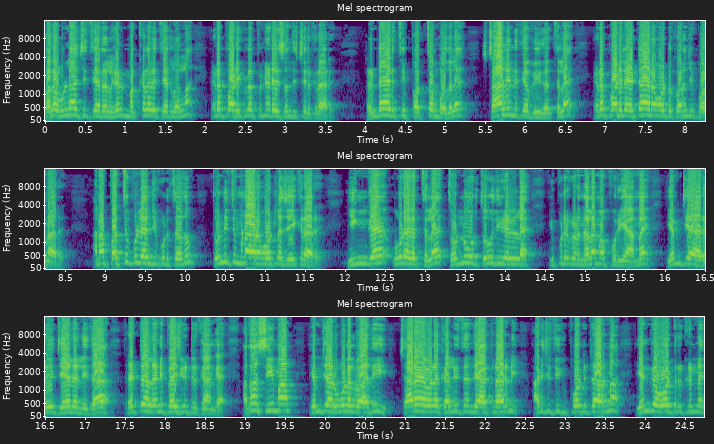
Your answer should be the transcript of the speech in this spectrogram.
பல உள்ளாட்சி தேர்தல்கள் மக்களவை தேர்தல் எல்லாம் எடப்பாடிக்குள்ள பின்னடைவு சந்திச்சிருக்கிறாரு. ரெண்டாயிரத்தி பத்தொன்பதுல ஸ்டாலினுக்கு வியூகத்துல எடப்பாடியில எட்டாயிரம் ஓட்டு குறைஞ்சு போனாரு. ஆனால் பத்து புள்ளி அஞ்சு கொடுத்ததும் தொண்ணூத்தி மூணாயிரம் ஓட்டில் ஜெயிக்கிறாரு. இங்க ஊடகத்தில் தொண்ணூறு தொகுதிகளில் இப்படி இருக்கிற நிலைமை புரியாம எம்ஜிஆர் ஜெயலலிதா ரெட்டாலன்னு பேசிக்கிட்டு இருக்காங்க. அதான் சீமான் எம்ஜிஆர் ஊழல்வாதி சாராய வேலை கல்வி தந்தை ஆக்குனாருன்னு அடிச்சு தூக்கி போட்டுட்டாருன்னா எங்க ஓட்டு இருக்குன்னு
